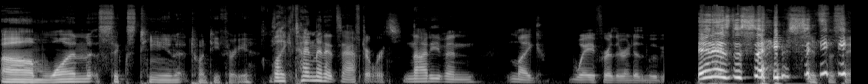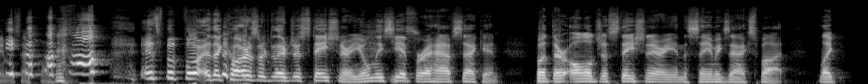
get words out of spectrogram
Um, one sixteen twenty-three. Like ten minutes afterwards, not even like way further into the movie. It is the same scene. It's the same exact one. It's before the cars are they're just stationary. You only see Yes. it for a half second, but they're all just stationary in the same exact spot. Like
